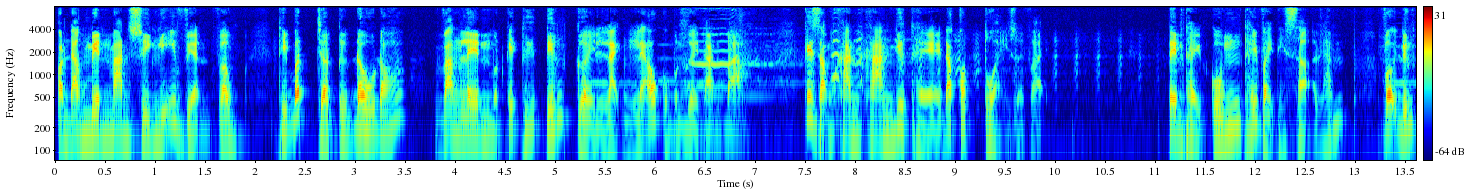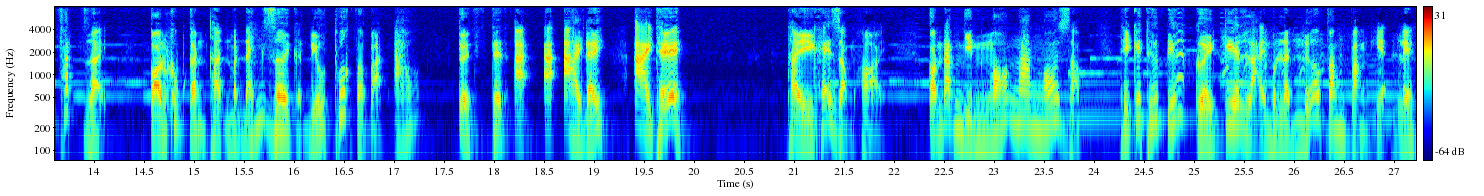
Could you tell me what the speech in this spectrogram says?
Còn đang miên man suy nghĩ viển vông thì bất chợt từ đâu đó vang lên một cái thứ tiếng cười lạnh lẽo của một người đàn bà. Cái giọng khàn khàn như thể đã có tuổi rồi vậy. Tên thầy cúng thấy vậy thì sợ lắm, vội đứng phắt dậy, còn không cẩn thận mà đánh rơi cả điếu thuốc vào vạt áo. "Tuyệt tên ai à, ai đấy? Ai thế?" Thầy khẽ giọng hỏi, còn đang nhìn ngó ngang ngó dọc thì cái thứ tiếng cười kia lại một lần nữa vang vẳng hiện lên.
